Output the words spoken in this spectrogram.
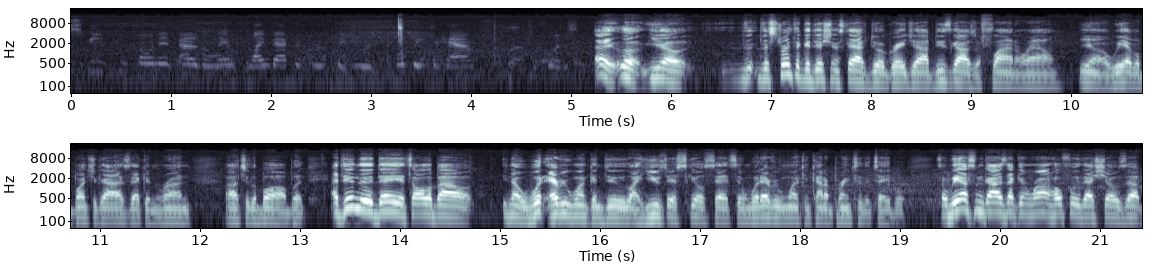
speed component out of the line- linebacker group that you were hoping to have before the Hey, look, you know, the, the strength and conditioning staff do a great job. These guys are flying around. You know, we have a bunch of guys that can run uh, to the ball. But at the end of the day, it's all about, you know, what everyone can do, like use their skill sets and what everyone can kind of bring to the table. So we have some guys that can run. Hopefully that shows up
